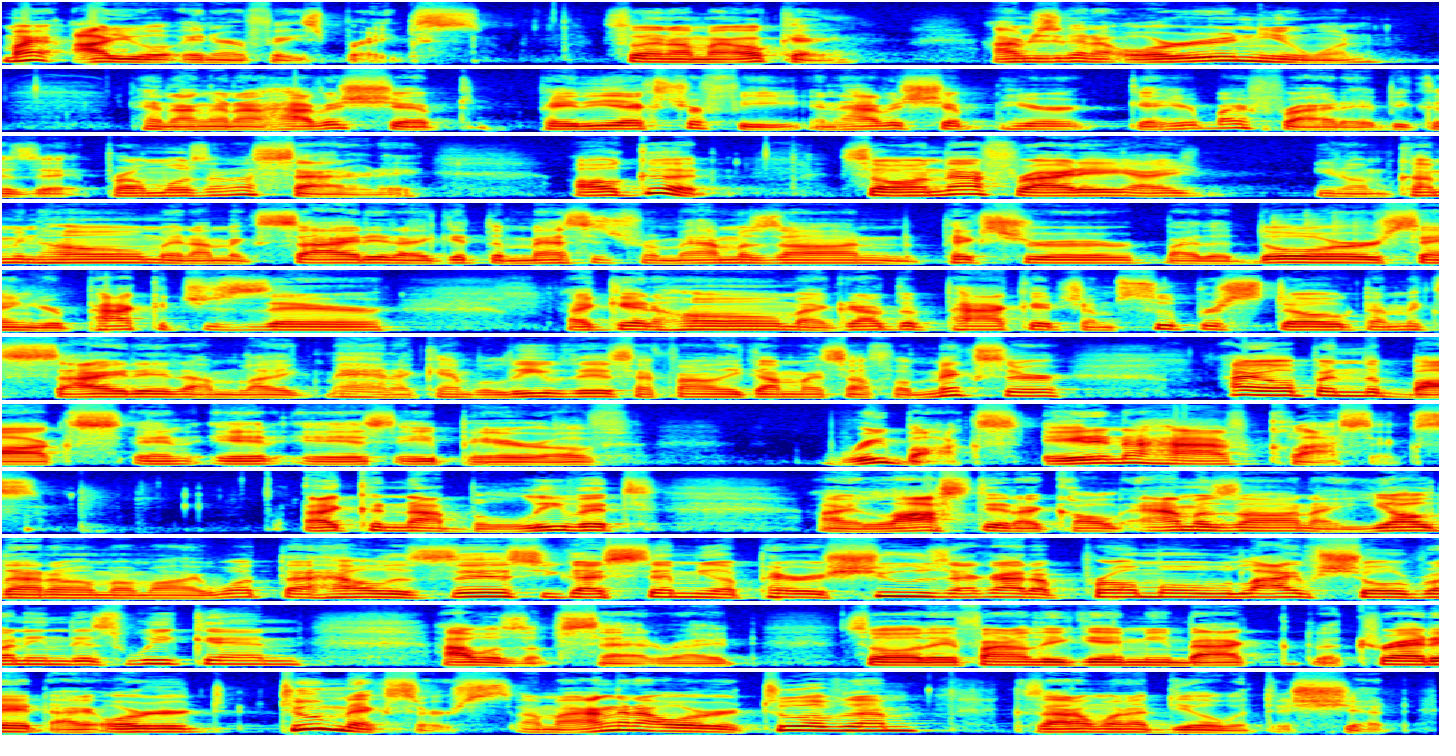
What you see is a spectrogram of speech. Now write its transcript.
My audio interface breaks. So then I'm like, okay, I'm just gonna order a new one and I'm gonna have it shipped, pay the extra fee, and have it shipped here, get here by Friday because the promo's on a Saturday. All good. So on that Friday, I you know, I'm coming home and I'm excited. I get the message from Amazon, the picture by the door saying your package is there. I get home, I grab the package, I'm super stoked, I'm excited. I'm like, man, I can't believe this. I finally got myself a mixer. I open the box and it is a pair of Reeboks, eight and a half classics. I could not believe it. I lost it. I called Amazon. I yelled at them. I'm like, what the hell is this? You guys sent me a pair of shoes. I got a promo live show running this weekend. I was upset, right? So they finally gave me back the credit. I ordered two mixers. I'm like, I'm going to order two of them because I don't want to deal with this shit.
